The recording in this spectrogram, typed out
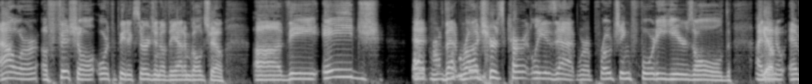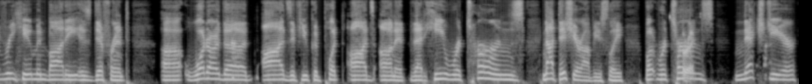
our official orthopedic surgeon of the Adam Gold Show. Uh, the age at that Rodgers currently is at. We're approaching 40 years old. I yep. know every human body is different. Uh, what are the odds, if you could put odds on it, that he returns, not this year, obviously, but returns Correct. next year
